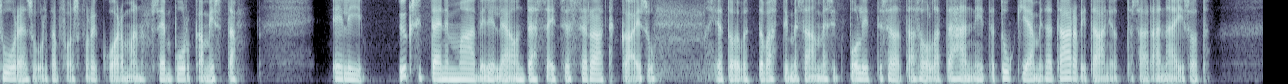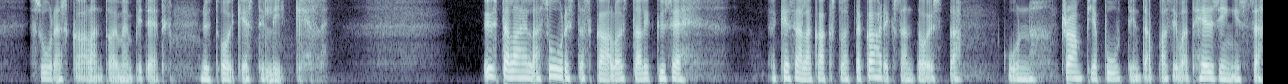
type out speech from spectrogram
suuren suurta fosforikuorman, sen purkamista. Eli yksittäinen maanviljelijä on tässä itse asiassa se ratkaisu. Ja toivottavasti me saamme sitten poliittisella tasolla tähän niitä tukia, mitä tarvitaan, jotta saadaan nämä isot suuren skaalan toimenpiteet nyt oikeasti liikkeelle. Yhtä lailla suurista skaaloista oli kyse kesällä 2018, kun Trump ja Putin tapasivat Helsingissä.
